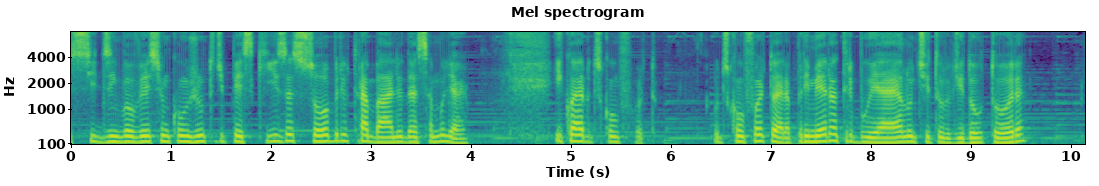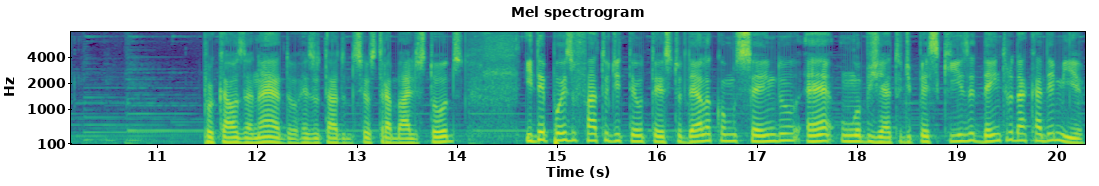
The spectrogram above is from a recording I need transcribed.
se desenvolvesse um conjunto de pesquisas sobre o trabalho dessa mulher. E qual era o desconforto? O desconforto era, primeiro, atribuir a ela um título de doutora, por causa né, do resultado dos seus trabalhos todos. E depois o fato de ter o texto dela como sendo é um objeto de pesquisa dentro da academia.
